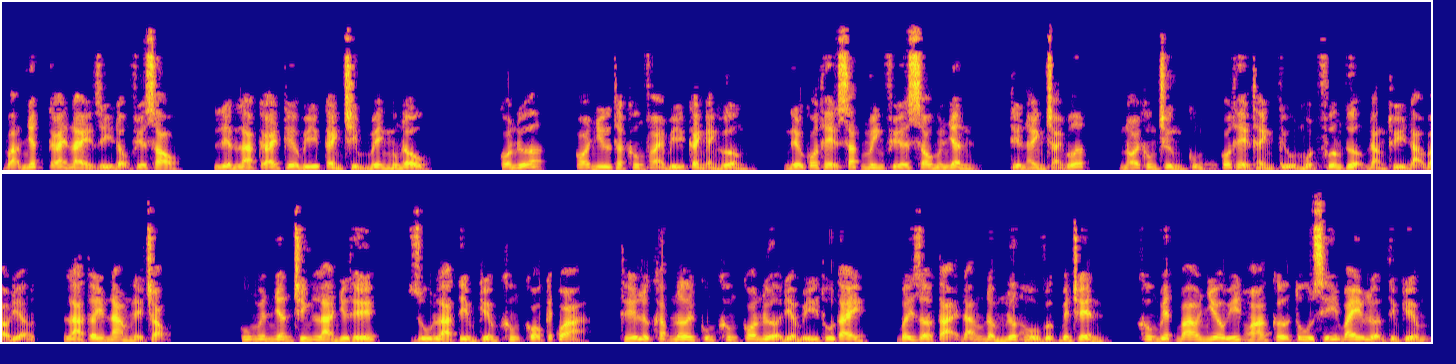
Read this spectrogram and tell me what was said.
vạn nhất cái này dị động phía sau, liền là cái kia bí cảnh chìm mênh mông đâu. Còn nữa, coi như thật không phải bí cảnh ảnh hưởng, nếu có thể xác minh phía sau nguyên nhân, tiến hành trải bớt, nói không chừng cũng có thể thành tựu một phương tượng đảng thủy đạo bảo địa, là tây nam nể trọng. Cũng nguyên nhân chính là như thế dù là tìm kiếm không có kết quả, thế lực khắp nơi cũng không có nửa điểm ý thu tay. Bây giờ tại đáng đầm nước hồ vực bên trên, không biết bao nhiêu ít hóa cơ tu sĩ bay lượn tìm kiếm,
